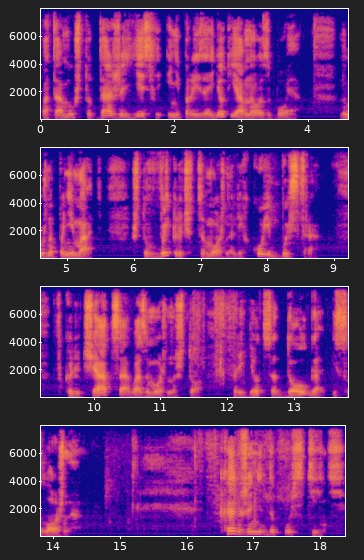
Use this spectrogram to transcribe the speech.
Потому что даже если и не произойдет явного сбоя, нужно понимать, что выключиться можно легко и быстро – включаться, возможно, что придется долго и сложно. Как же не допустить?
